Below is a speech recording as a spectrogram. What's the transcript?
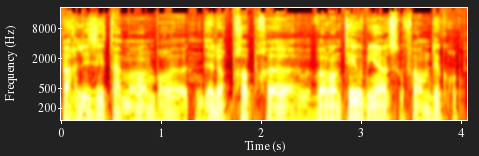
par les États membres de leur propre volonté ou bien sous forme de groupe.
